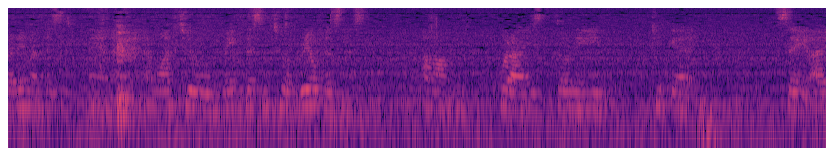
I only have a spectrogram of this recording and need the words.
writing my business plan I want to make this into a real business, um, would I still need to get, say, I,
